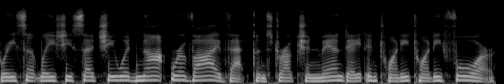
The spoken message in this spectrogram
Recently, she said she would not revive that construction mandate in 2024.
